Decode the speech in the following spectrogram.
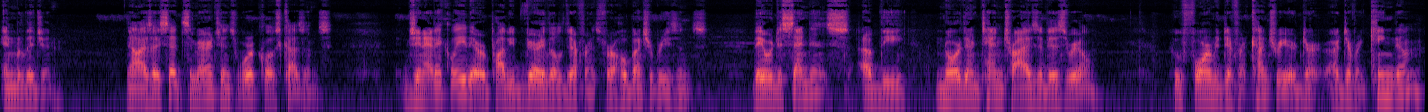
and religion. Now, as I said, Samaritans were close cousins. Genetically, there were probably very little difference for a whole bunch of reasons. They were descendants of the northern ten tribes of Israel who formed a different country or a different kingdom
